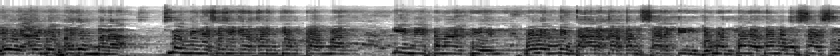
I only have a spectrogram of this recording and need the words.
di Aimi Bajam mana? Meminta sedikit kanjeng paman ini pengantin belum minta arahkan saking dengan tanda talong sasi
